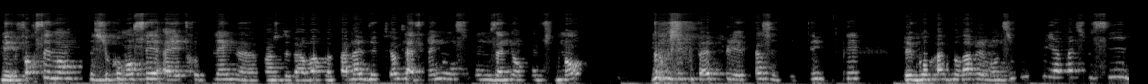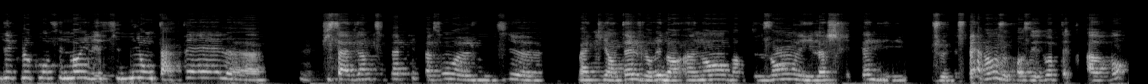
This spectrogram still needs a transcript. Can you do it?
Mais forcément, je commençais à être pleine. Enfin, je devais avoir pas mal de clientes la semaine où on, nous a mis en confinement. Donc, j'ai pas pu les faire. J'étais dégoûtée. Mais bon, adorable, elles m'ont dit oui, il n'y a pas de souci. Dès que le confinement il est fini, on t'appelle. Puis ça vient petit à petit. De toute façon, euh, je me dis, euh, ma clientèle, je l'aurai dans un an, dans deux ans, et là, je serai pleine. Et je l'espère, hein, je croise les doigts peut-être avant.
